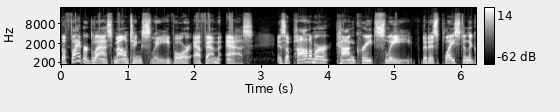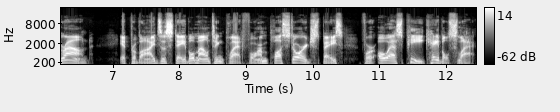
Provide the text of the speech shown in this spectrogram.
The fiberglass mounting sleeve, or FMS, is a polymer concrete sleeve that is placed in the ground. It provides a stable mounting platform plus storage space for OSP cable slack.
